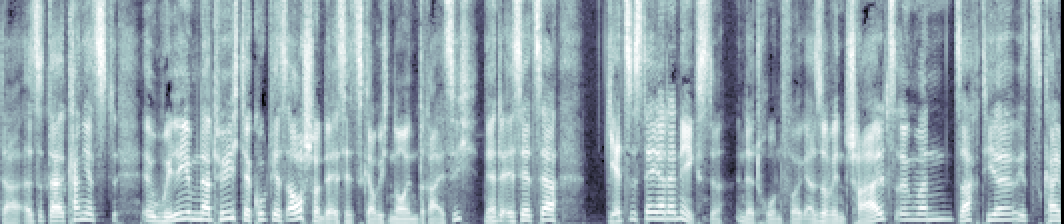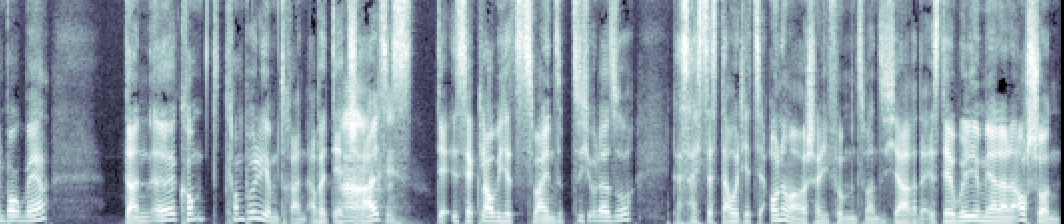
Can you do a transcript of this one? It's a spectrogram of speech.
da. Also da kann jetzt äh, William natürlich, der guckt jetzt auch schon, der ist jetzt, glaube ich, 39. Ne, der ist jetzt ja, jetzt ist der ja der Nächste in der Thronfolge. Also wenn Charles irgendwann sagt, hier, jetzt kein Bock mehr, dann äh, kommt, kommt William dran. Aber der Ah, Charles okay. ist, der ist ja, glaube ich, jetzt 72 oder so. Das heißt, das dauert jetzt ja auch nochmal wahrscheinlich 25 Jahre. Da ist der William ja dann auch schon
